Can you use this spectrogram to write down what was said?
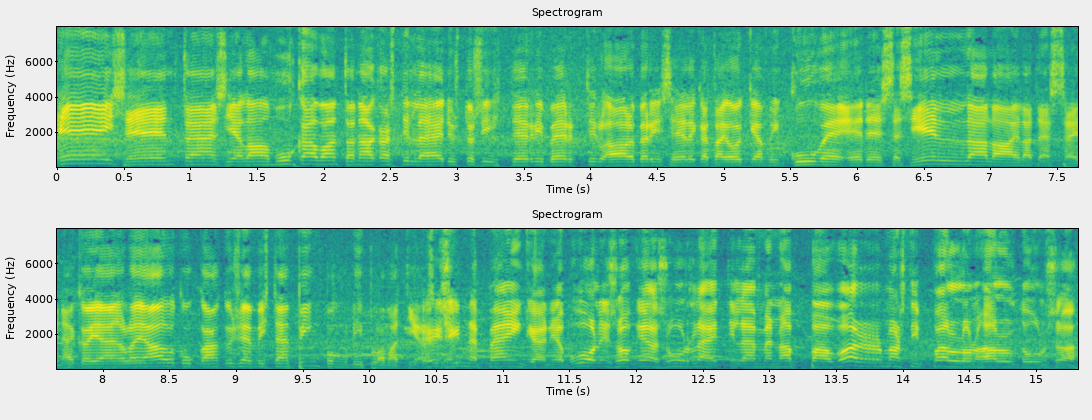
Ei sentään, siellä on mukavan tanakasti lähetystösihteeri Bertil Alberin selkä tai oikeammin kuve edessä. Sillä lailla tässä ei näköjään ole alkukaan kyse mistään ping-pong-diplomatiasta. Ei sinne päinkään ja puolisokea suurlähettilämme nappaa varmasti pallon haltuunsa.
